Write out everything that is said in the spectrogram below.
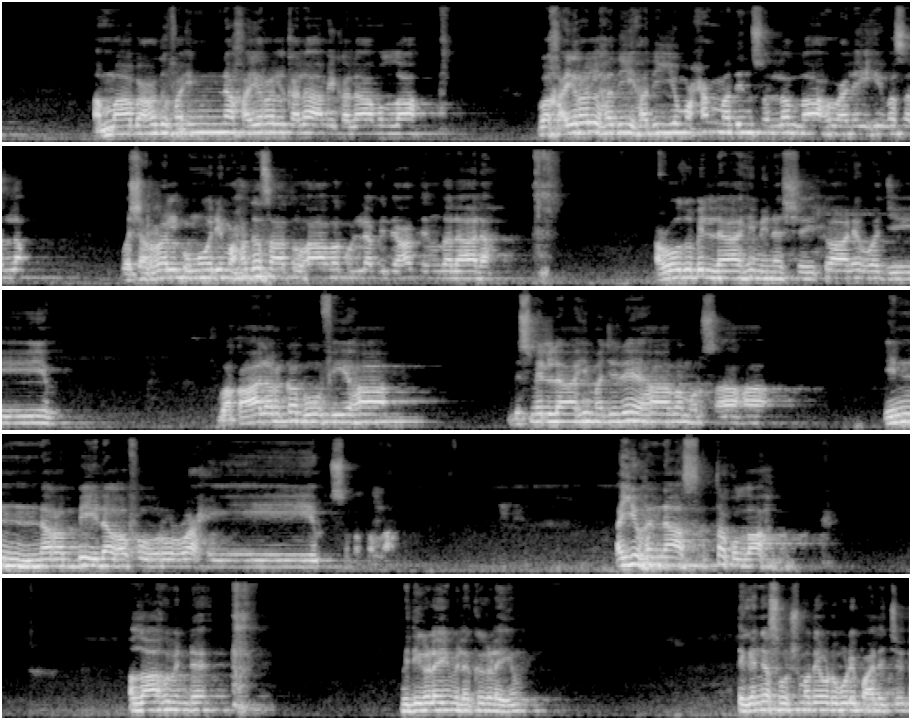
أما بعد فإن خير الكلام كلام الله وخير الهدي هدي محمد صلى الله عليه وسلم وشر الأمور محدثاتها وكل بدعة ضلالة. أعوذ بالله من الشيطان الرجيم. وقال اركبوا فيها. بسم الله مجريها ومرساها. إن ربي لغفور رحيم صدق الله أيها الناس اتقوا الله അള്ളാഹുവിൻ്റെ വിധികളെയും വിലക്കുകളെയും തികഞ്ഞ സൂക്ഷ്മതയോടുകൂടി പാലിച്ച്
